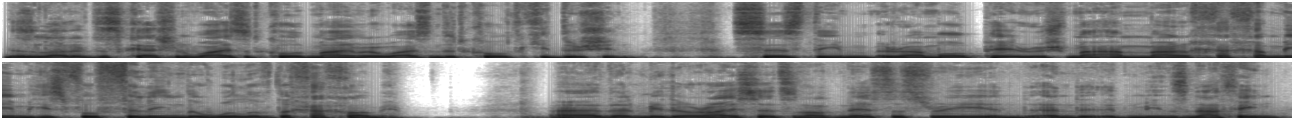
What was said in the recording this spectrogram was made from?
There's a lot of discussion. Why is it called ma'amar? Why isn't it called kiddushin? Says the Ramo Perush ma'amar chachamim. He's fulfilling the will of the chachamim. Uh, that midoraisa it's not necessary and, and it means nothing,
